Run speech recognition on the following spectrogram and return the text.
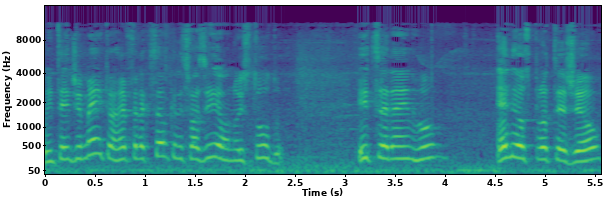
o entendimento, a reflexão que eles faziam no estudo. Ele os protegeu.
